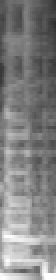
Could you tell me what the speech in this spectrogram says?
happy.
